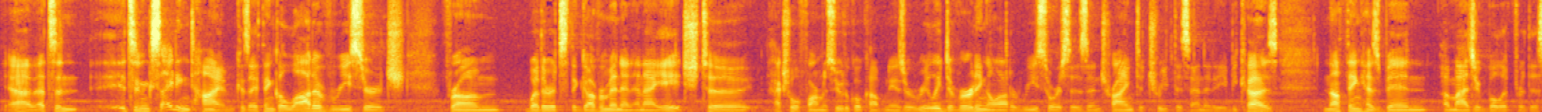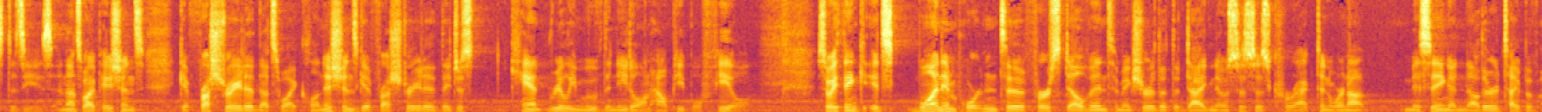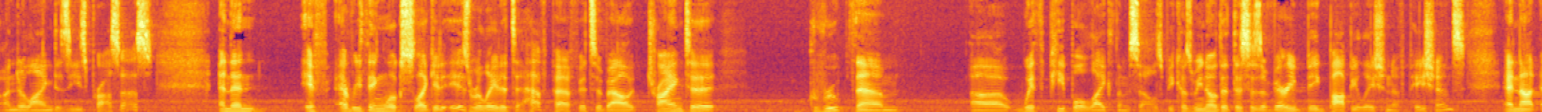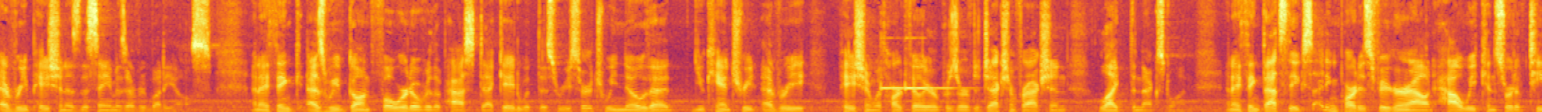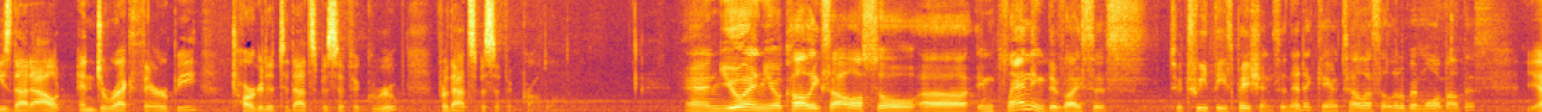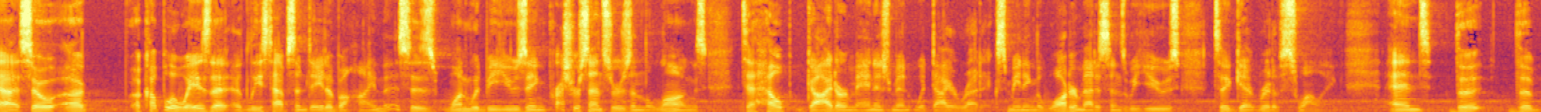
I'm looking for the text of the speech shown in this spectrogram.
Yeah, that's an it's an exciting time because I think a lot of research from whether it's the government and NIH to actual pharmaceutical companies are really diverting a lot of resources and trying to treat this entity because nothing has been a magic bullet for this disease. And that's why patients get frustrated, that's why clinicians get frustrated. They just can't really move the needle on how people feel. So I think it's one important to first delve in to make sure that the diagnosis is correct and we're not missing another type of underlying disease process. And then if everything looks like it is related to HFpEF, it's about trying to group them uh, with people like themselves because we know that this is a very big population of patients and not every patient is the same as everybody else. And I think as we've gone forward over the past decade with this research, we know that you can't treat every patient with heart failure or preserved ejection fraction like the next one. And I think that's the exciting part is figuring out how we can sort of tease that out and direct therapy targeted to that specific group for that specific problem. And you and your colleagues are also uh, implanting devices to treat these patients, isn't it? Can you tell us a little bit more about this? Yeah, so uh, a couple of ways that at least have some data behind this is one would be using pressure sensors in the lungs to help guide our management with diuretics, meaning the water medicines we use to get rid of swelling. And the the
